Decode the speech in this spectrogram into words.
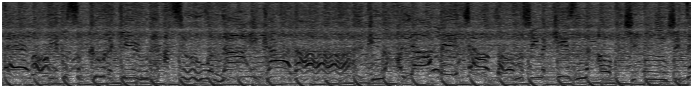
てを約束できる明日はないから。昨日よりちょっとマシな絆を信じて。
